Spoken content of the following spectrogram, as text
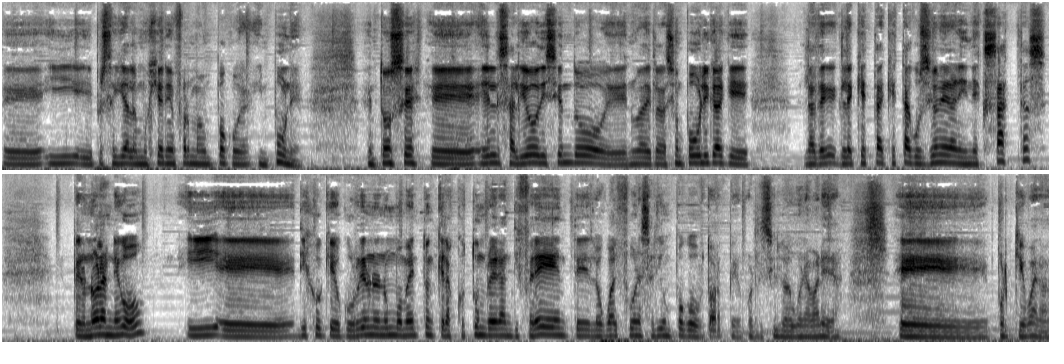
y, perseguía a las mujeres en forma un poco impune. Entonces, él salió diciendo en una declaración pública que, la que, esta, que estas acusaciones eran inexactas, pero no las negó, y eh, dijo que ocurrieron en un momento en que las costumbres eran diferentes, lo cual fue una salida un poco torpe, por decirlo de alguna manera. Eh, porque, bueno,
